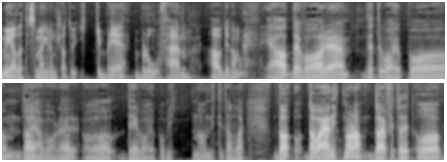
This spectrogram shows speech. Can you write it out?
mye av dette som er grunnen til at du ikke ble blodfan av Dynamo? Ja, det var Dette var jo på Da jeg var der, og det var jo på midten av 90-tallet. Da, da, var jeg 19 år, da. Da jeg flytta dit. Og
